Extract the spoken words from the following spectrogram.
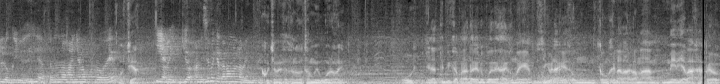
Lo que yo dije, hace unos años los probé Hostia. y a mí, yo, a mí se me quedaron en la mente. Escúchame, el sazonado está muy bueno, ¿eh? Uy, es la típica patata que no puedes dejar de comer, ¿eh? Sí que es verdad que son congeladas a gama media-baja, pero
